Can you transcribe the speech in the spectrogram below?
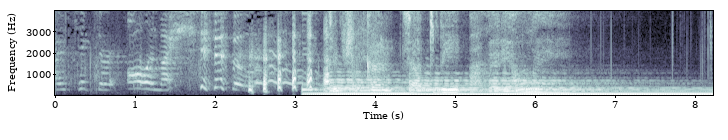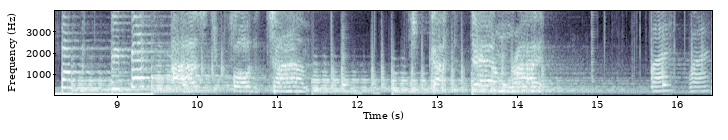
I just kicked dirt all in my shoe. Egyptian cuttings out to be my lady only. I asked you for the time. You got the damn right. What? What?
